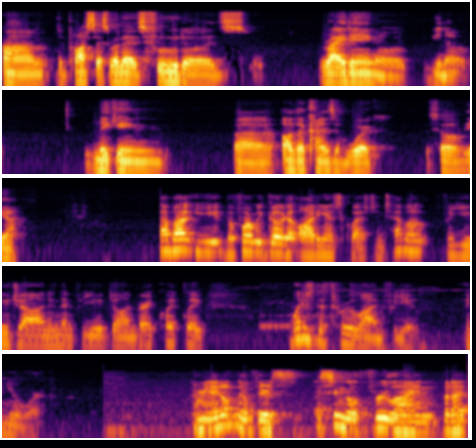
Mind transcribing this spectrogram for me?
um, the process, whether it's food or it's writing or, you know, making uh, other kinds of work. So, yeah. How about you, before we go to audience questions, how about for you, Jon, and then for you, Dawn, very quickly, what is the through line for you in your work? I mean, I don't know if there's a single through line, but I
